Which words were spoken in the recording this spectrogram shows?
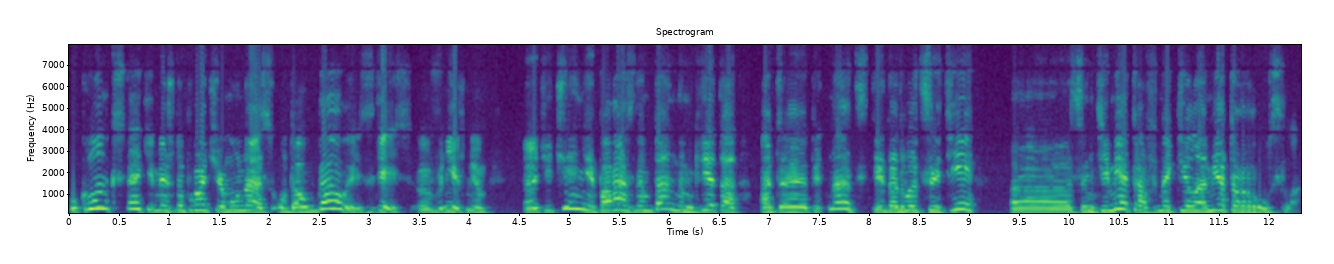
Уклон, кстати, между прочим, у нас у Даугавы здесь, в нижнем э, течении, по разным данным, где-то от 15 э, до 20 э, сантиметров на километр русла.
